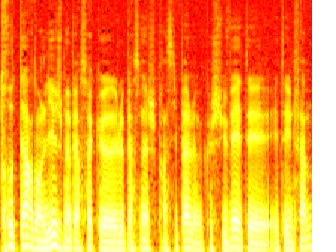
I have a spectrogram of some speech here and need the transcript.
trop tard dans le livre, je m'aperçois que le personnage principal que je suivais était, était une femme.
